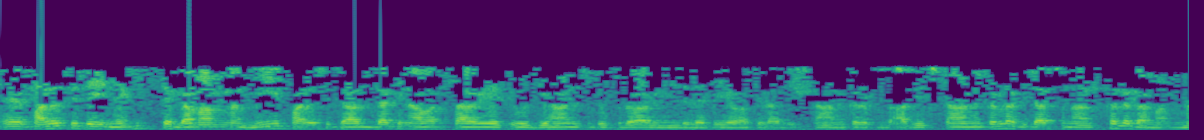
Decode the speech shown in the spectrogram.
ඵලසිතේ නැගිට ගමන්ම මේ ඵලසිත අත්දකින අවස්ථාවේ ඇති වූ ධ්‍යාන සිත උපදවාගෙන ඉඳ ලැබේවා කියලා අදිෂ්ඨාන කරපු අදිෂ්ඨාන කරලා විදර්ශනා කළ ගමන්ම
